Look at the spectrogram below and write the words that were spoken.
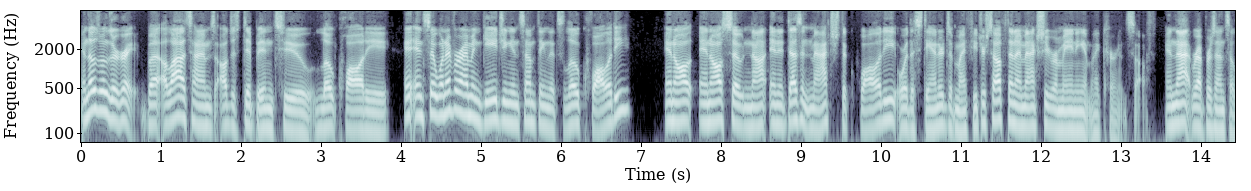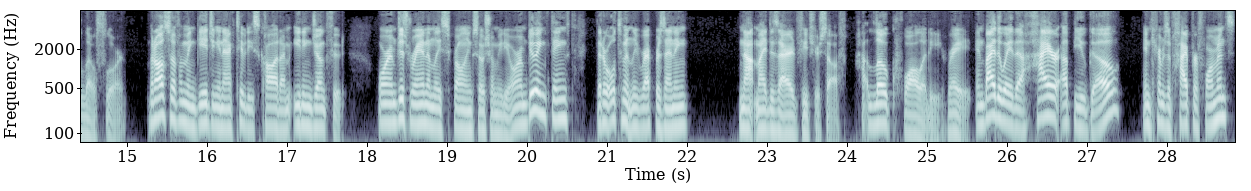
And those ones are great. But a lot of times I'll just dip into low quality. And, and so whenever I'm engaging in something that's low quality, and all and also not and it doesn't match the quality or the standards of my future self, then I'm actually remaining at my current self. And that represents a low floor. But also if I'm engaging in activities, call it I'm eating junk food, or I'm just randomly scrolling social media, or I'm doing things that are ultimately representing not my desired future self. Low quality, right? And by the way, the higher up you go in terms of high performance,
